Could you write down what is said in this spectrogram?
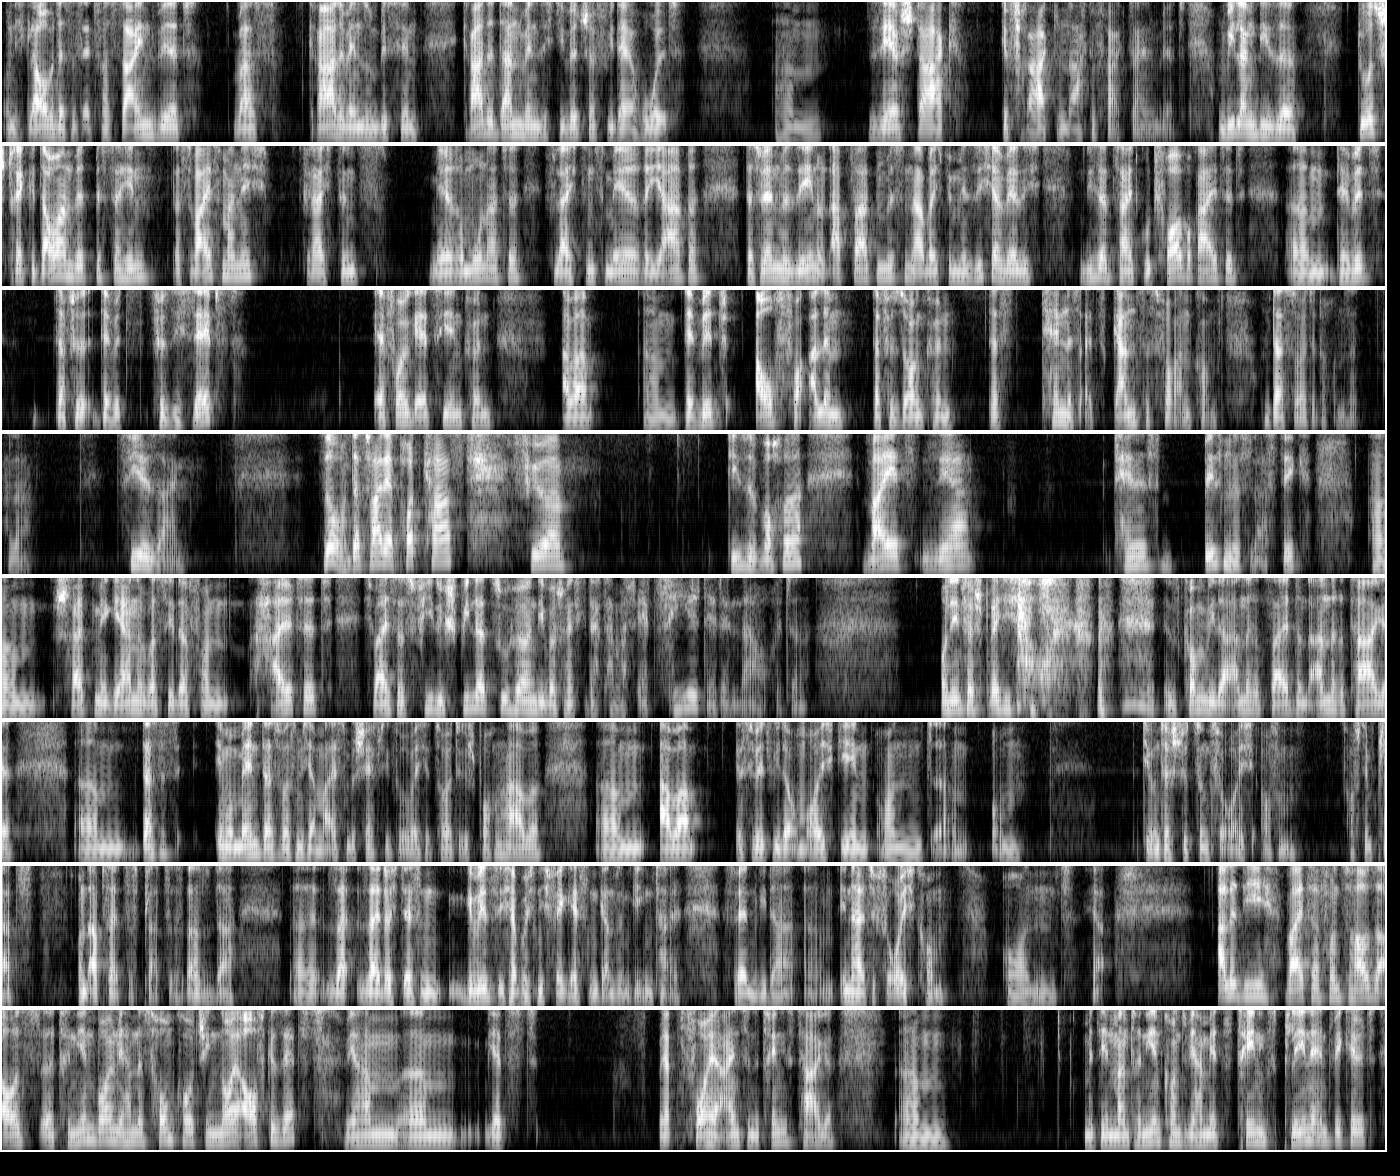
Und ich glaube, dass es etwas sein wird, was gerade wenn so ein bisschen, gerade dann, wenn sich die Wirtschaft wieder erholt, ähm, sehr stark gefragt und nachgefragt sein wird. Und wie lange diese Durststrecke dauern wird bis dahin, das weiß man nicht. Vielleicht sind es mehrere Monate, vielleicht sind es mehrere Jahre. Das werden wir sehen und abwarten müssen, aber ich bin mir sicher, wer sich in dieser Zeit gut vorbereitet, ähm, der wird dafür, der wird für sich selbst Erfolge erzielen können, aber ähm, der wird auch vor allem dafür sorgen können, dass Tennis als Ganzes vorankommt. Und das sollte doch unser aller Ziel sein. So, das war der Podcast für diese Woche. War jetzt sehr Tennis-Business-lastig. Ähm, schreibt mir gerne, was ihr davon haltet. Ich weiß, dass viele Spieler zuhören, die wahrscheinlich gedacht haben, was erzählt er denn da heute? Und den verspreche ich auch. es kommen wieder andere Zeiten und andere Tage. Ähm, das ist im Moment das, was mich am meisten beschäftigt, worüber ich jetzt heute gesprochen habe. Ähm, aber es wird wieder um euch gehen und ähm, um die Unterstützung für euch auf dem, auf dem Platz und abseits des Platzes. Also da äh, sei, seid euch dessen gewiss, ich habe euch nicht vergessen, ganz im Gegenteil. Es werden wieder ähm, Inhalte für euch kommen. Und ja, alle, die weiter von zu Hause aus äh, trainieren wollen, wir haben das Home Coaching neu aufgesetzt. Wir haben ähm, jetzt, wir hatten vorher einzelne Trainingstage. Ähm, mit denen man trainieren konnte. Wir haben jetzt Trainingspläne entwickelt,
